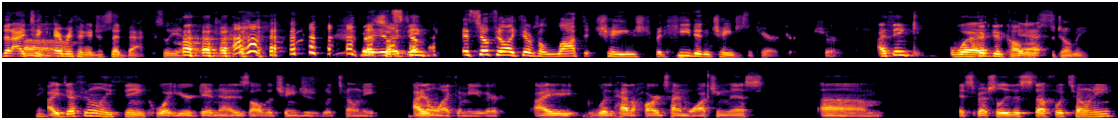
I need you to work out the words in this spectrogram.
That I take Um, everything I just said back. So yeah. but so I it still, think it still feel like there was a lot that changed, but he didn't change as a character. Sure. I think what Good, good call, yeah, to Satomi. I definitely think what you're getting at is all the changes with Tony. I don't like him either. I was had a hard time watching this, um, especially this stuff with Tony.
